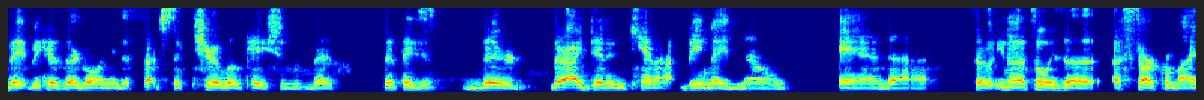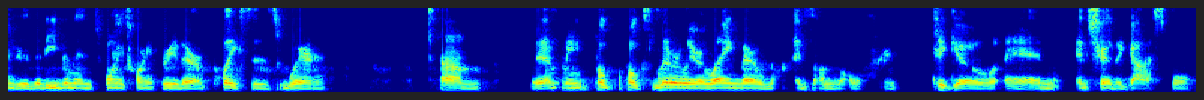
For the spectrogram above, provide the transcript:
because they're going into such secure locations that that they just their their identity cannot be made known and uh, so you know that's always a, a stark reminder that even in 2023 there are places where um i mean folks literally are laying their lives on the line to go and and share the gospel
